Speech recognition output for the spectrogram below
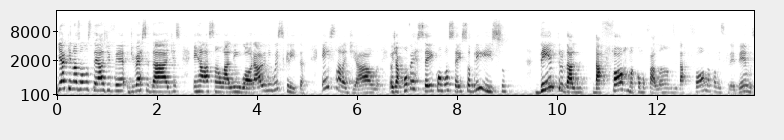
E aqui nós vamos ter as diversidades em relação à língua oral e língua escrita. Em sala de aula, eu já conversei com vocês sobre isso. Dentro da, da forma como falamos e da forma como escrevemos,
